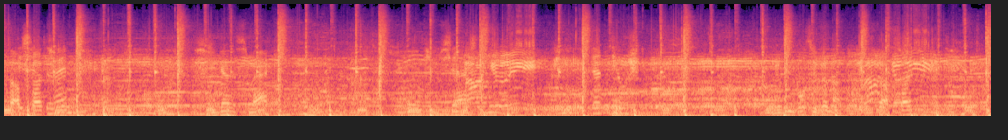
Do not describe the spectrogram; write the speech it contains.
Stop Et cette touching haine, me. You're gonna smack you. You're gonna keep smacking me. date d'Hiroshima. Mais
